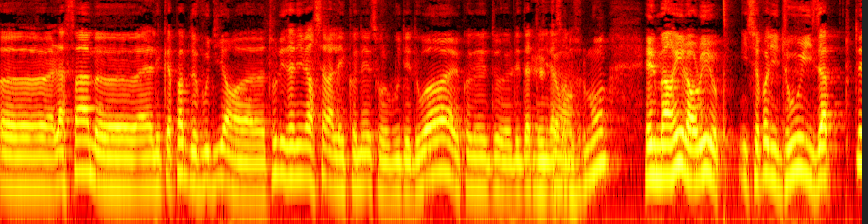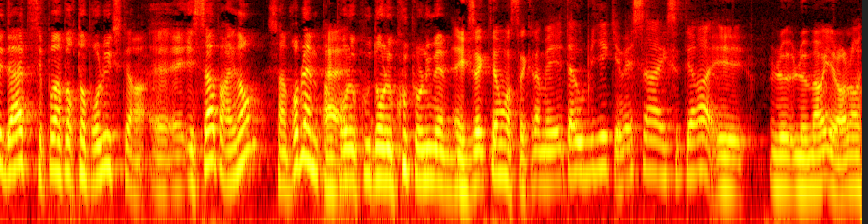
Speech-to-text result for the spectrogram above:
euh, la femme, euh, elle est capable de vous dire euh, tous les anniversaires, elle les connaît sur le bout des doigts, elle connaît de- les dates d'anniversaire de tout le monde, et le mari, alors lui, il sait pas du tout, il zappe toutes les dates, c'est pas important pour lui, etc. Euh, Et, et ça, par exemple, c'est un problème, par- pour le coup, dans le couple en lui-même. Exactement, ça crée, mais t'as oublié qu'il y avait ça, etc. Et le, le mari, alors là,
